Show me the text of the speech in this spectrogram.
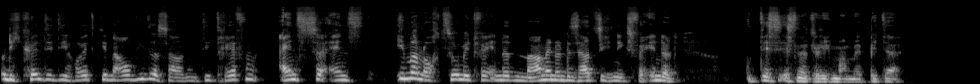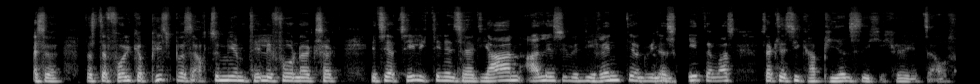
und ich könnte die heute genau wieder sagen. Die treffen eins zu eins immer noch zu mit veränderten Namen und es hat sich nichts verändert. Und das ist natürlich manchmal bitter. Also, dass der Volker Pispers auch zu mir am Telefon hat gesagt, jetzt erzähle ich denen seit Jahren alles über die Rente und wie das geht und was, sagt er, sie kapieren es nicht, ich höre jetzt auf.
